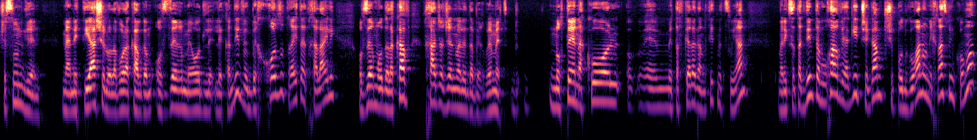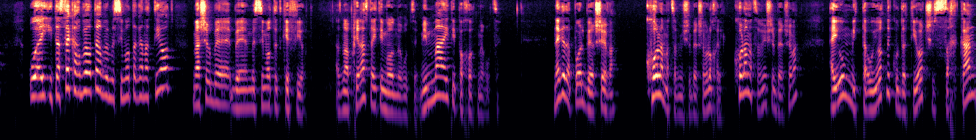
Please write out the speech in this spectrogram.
כשסונגרן מהנטייה שלו לבוא לקו גם עוזר מאוד לקנדיל, ובכל זאת ראית את חלילי עוזר מאוד על הקו, חג'ג' אין מה לדבר, באמת, נותן הכל, מתפקד הגנתית מצוין, ואני קצת אקדים את המאוחר ואגיד שגם כשפוטגורנו נכנס במקומו, הוא התעסק הרבה יותר במשימות הגנתיות מאשר במשימות התקפיות. אז מהבחינה הזאת הייתי מאוד מרוצה. ממה הייתי פחות מרוצה? נגד הפועל באר שבע, כל המצבים של באר שבע, לא חלק, כל המצבים של באר שבע היו מטעויות נקודתיות של שחקן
